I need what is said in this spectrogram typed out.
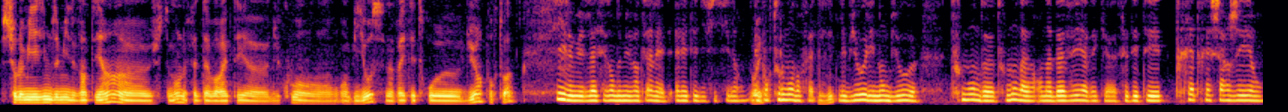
Sur le millésime 2021, justement, le fait d'avoir été du coup en, bio, ça n'a pas été trop dur pour toi? Si, la saison 2021, elle a, elle a été difficile. Hein. Mais pour tout le monde, en fait. Mhm. Les bio et les non bio tout le monde, tout le monde en a bavé avec cet été très très chargé en,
